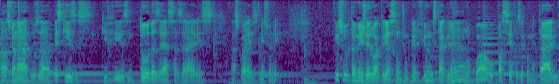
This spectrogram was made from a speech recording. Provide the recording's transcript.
relacionados a pesquisas que fiz em todas essas áreas nas quais mencionei. Isso também gerou a criação de um perfil no Instagram, no qual passei a fazer comentários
